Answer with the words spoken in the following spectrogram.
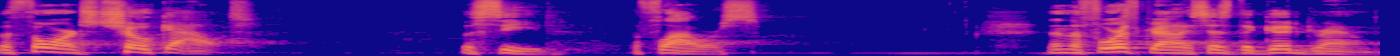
the thorns choke out the seed the flowers. Then the fourth ground, he says, the good ground.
